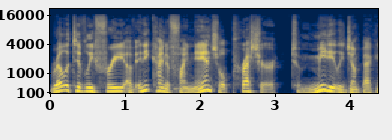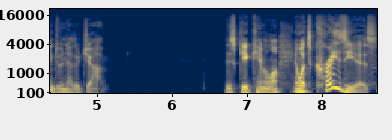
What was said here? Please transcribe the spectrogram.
relatively free of any kind of financial pressure to immediately jump back into another job. This gig came along. And what's crazy is,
